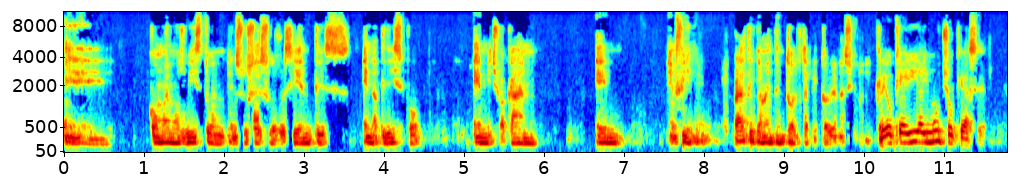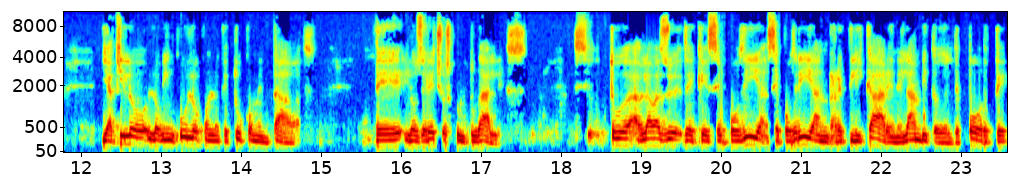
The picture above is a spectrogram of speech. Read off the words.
eh, como hemos visto en, sucesos recientes en Atlisco, en Michoacán, en, en fin, prácticamente en todo el territorio nacional. Creo que ahí hay mucho que hacer. Y aquí lo, lo vinculo con lo que tú comentabas de los derechos culturales. Tú hablabas de que se, podía, se podrían replicar en el ámbito del deporte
